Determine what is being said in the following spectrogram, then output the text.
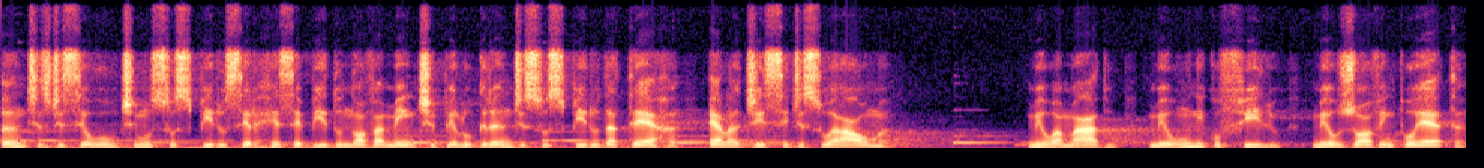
antes de seu último suspiro ser recebido novamente pelo grande suspiro da terra, ela disse de sua alma. Meu amado, meu único filho, meu jovem poeta,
